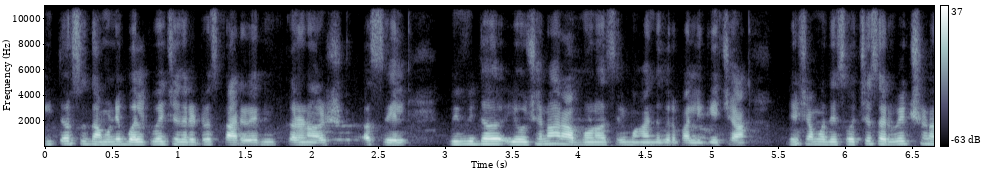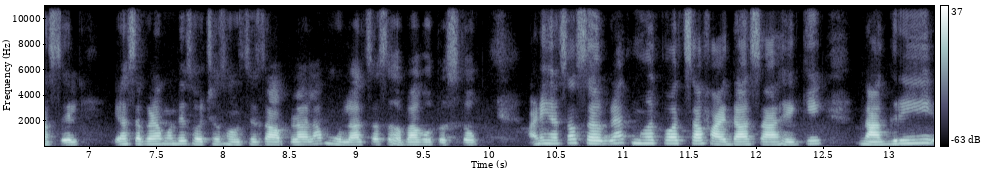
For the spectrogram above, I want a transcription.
इतर सुद्धा म्हणजे बल्क वेस्ट जनरेटर्स कार्यान्वित करणं असेल विविध योजना राबवणं असेल महानगरपालिकेच्या ज्याच्यामध्ये स्वच्छ सर्वेक्षण असेल या सगळ्यामध्ये स्वच्छ संस्थेचा आपल्याला मुलाचा सहभाग होत असतो. आणि याचा सगळ्यात महत्त्वाचा फायदा असा आहे की नागरी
